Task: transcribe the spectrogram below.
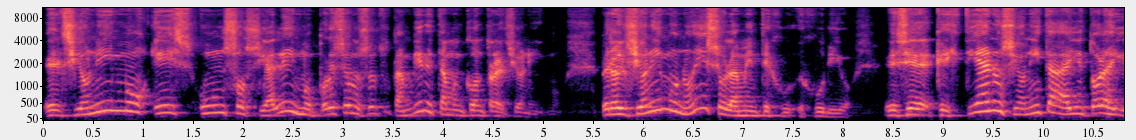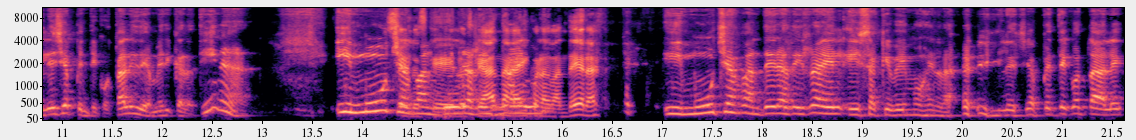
El sionismo es un socialismo, por eso nosotros también estamos en contra del sionismo. Pero el sionismo no es solamente judío, es decir, cristianos sionistas hay en todas las iglesias pentecostales de América Latina y muchas banderas de Israel, con las banderas. Y muchas banderas de Israel, esas que vemos en las iglesias pentecostales,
